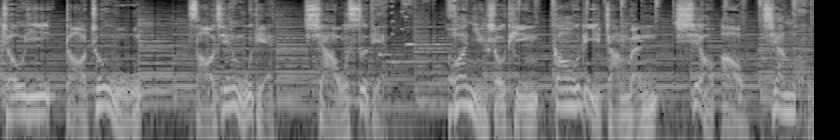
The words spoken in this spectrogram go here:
周一到周五早间五点，下午四点。欢迎收听高丽掌门笑傲江湖，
